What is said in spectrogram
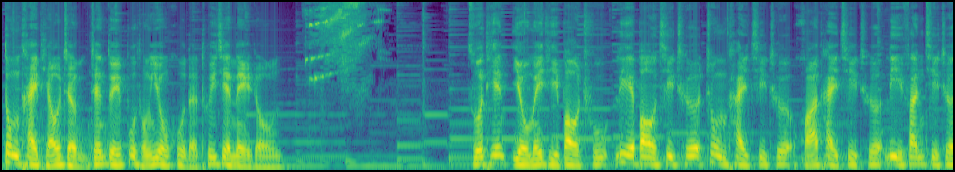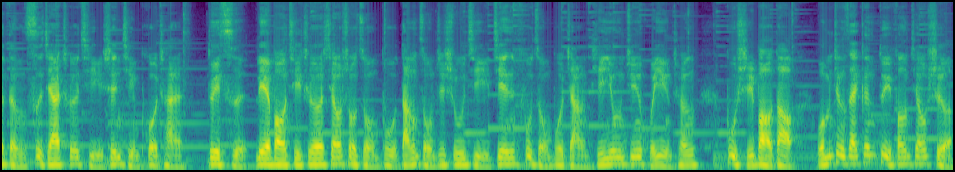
动态调整针对不同用户的推荐内容。昨天有媒体爆出，猎豹汽车、众泰汽车、华泰汽车、力帆汽车等四家车企申请破产。对此，猎豹汽车销售总部党总支书记兼副总部长田拥军回应称：“不实报道，我们正在跟对方交涉。”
